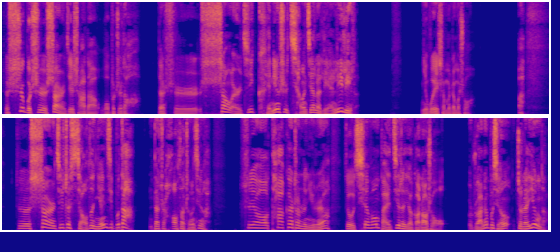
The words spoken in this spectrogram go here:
这是不是上耳机杀的？我不知道啊。但是上耳机肯定是强奸了连丽丽了。你为什么这么说？啊，这上耳机这小子年纪不大，但是好色成性啊。只要他看上了女人啊，就千方百计的要搞到手，软的不行就来硬的。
